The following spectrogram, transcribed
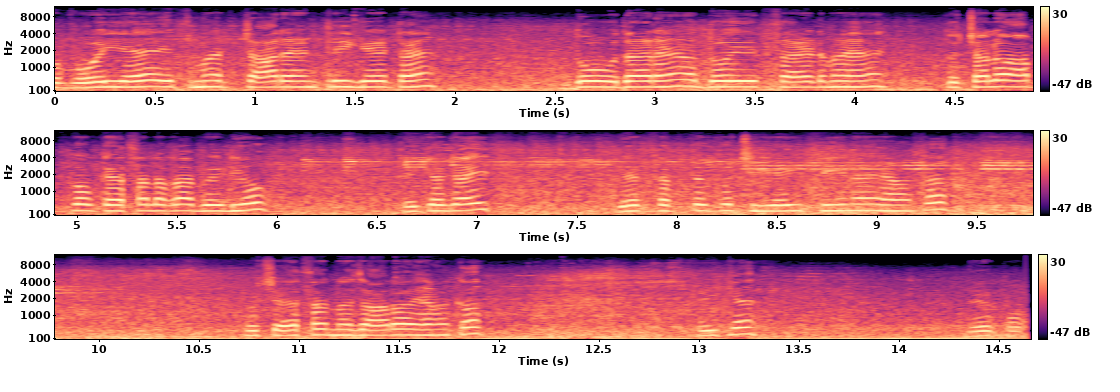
तो वही है, इसमें चार एंट्री गेट हैं। दो उधर हैं और दो इस साइड में हैं। तो चलो आपको कैसा लगा वीडियो ठीक है गाइस देख सकते कुछ यही सीन है यहाँ का। कुछ ऐसा नज़ारा है यहाँ का। ठीक है? देखो।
